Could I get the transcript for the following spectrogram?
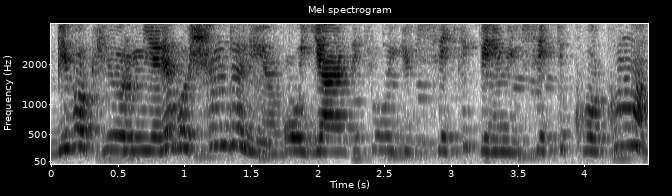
Bir bakıyorum yere başım dönüyor. O yerdeki o yükseklik benim yükseklik korkum var.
